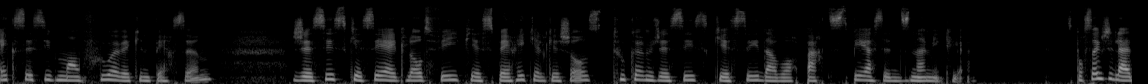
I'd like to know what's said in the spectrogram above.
excessivement floue avec une personne, je sais ce que c'est être l'autre fille puis espérer quelque chose, tout comme je sais ce que c'est d'avoir participé à cette dynamique-là. C'est pour ça que j'ai la,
